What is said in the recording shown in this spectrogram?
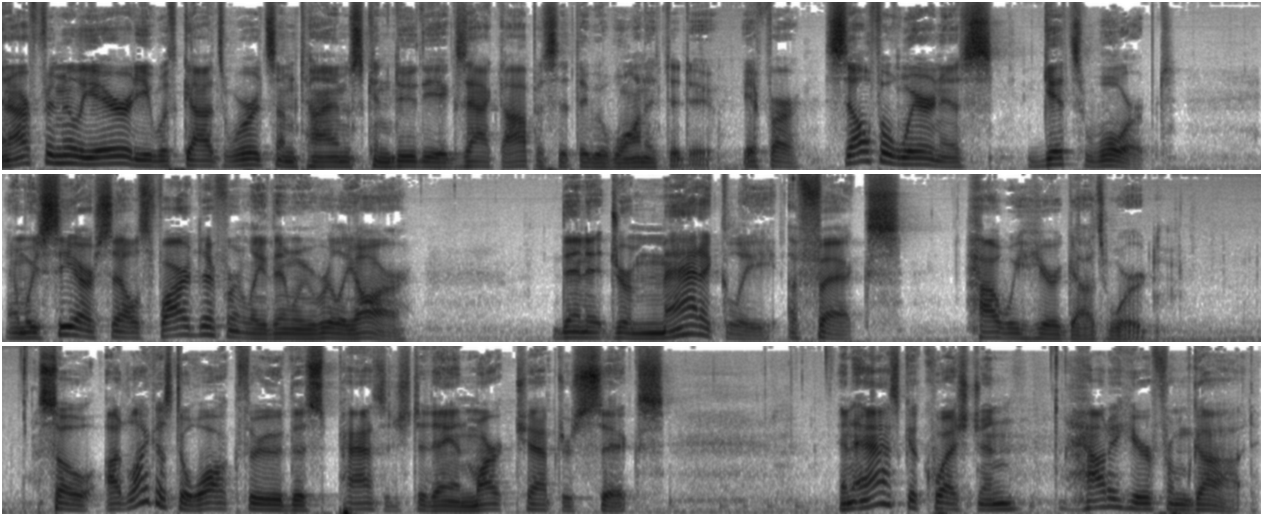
And our familiarity with God's Word sometimes can do the exact opposite that we want it to do. If our self awareness gets warped and we see ourselves far differently than we really are, then it dramatically affects how we hear God's Word. So I'd like us to walk through this passage today in Mark chapter 6 and ask a question how to hear from God.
